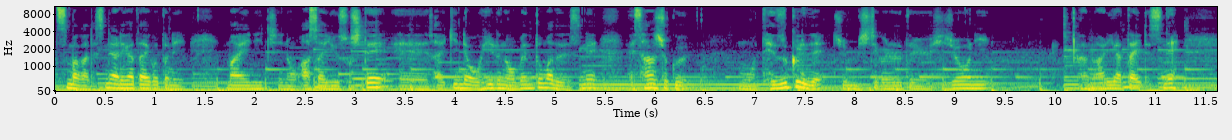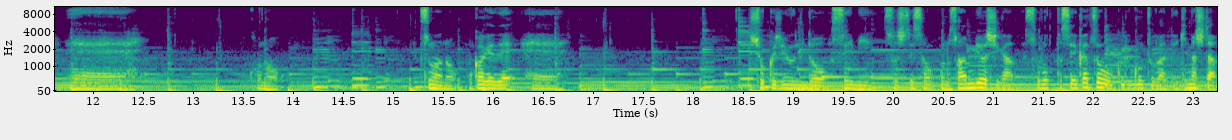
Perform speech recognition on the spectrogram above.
妻がですねありがたいことに毎日の朝夕そして、え、最近ではお昼のお弁当までですね3食もう手作りで準備してくれるという非常にあのありがたいですね、えー、この妻のおかげで、えー、食事運動睡眠そしてそこの3拍子が揃った生活を送ることができました、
